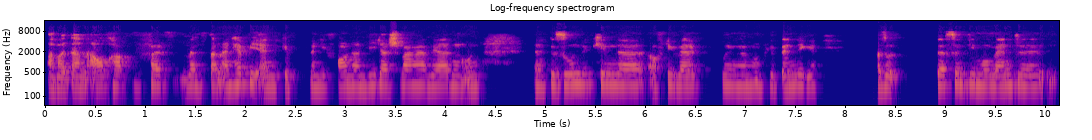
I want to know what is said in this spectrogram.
aber dann auch habe, falls wenn es dann ein Happy End gibt, wenn die Frauen dann wieder schwanger werden und äh, gesunde Kinder auf die Welt bringen und lebendige, also das sind die Momente,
